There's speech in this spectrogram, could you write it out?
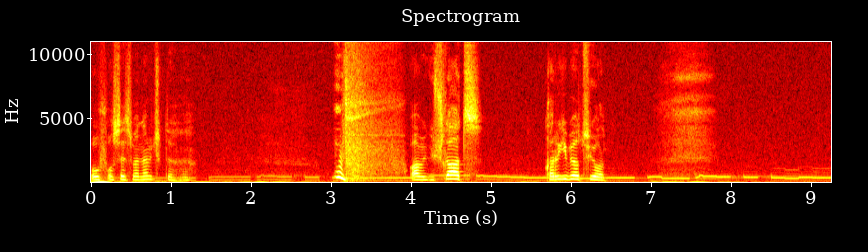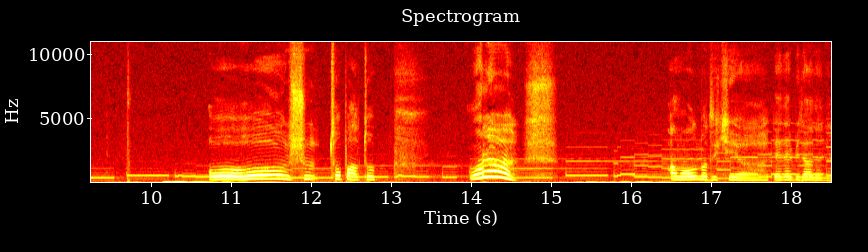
Of o ses benden mi çıktı? Uf! Abi güçlü at. Karı gibi atıyorsun. Oho şu top al top. Valla. Ama olmadı ki ya. Dene bir daha dene.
